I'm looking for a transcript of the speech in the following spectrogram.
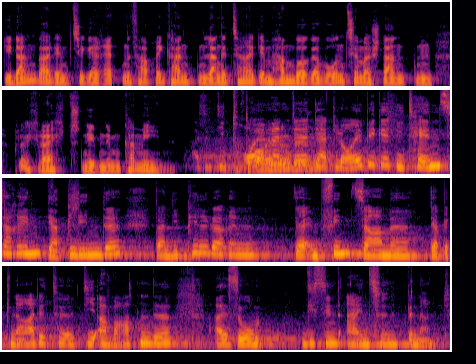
die dann bei dem Zigarettenfabrikanten lange Zeit im Hamburger Wohnzimmer standen, gleich rechts neben dem Kamin. Also die Träumende, der Gläubige, die Tänzerin, der Blinde, dann die Pilgerin, der Empfindsame, der Begnadete, die Erwartende. Also die sind einzeln benannt.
